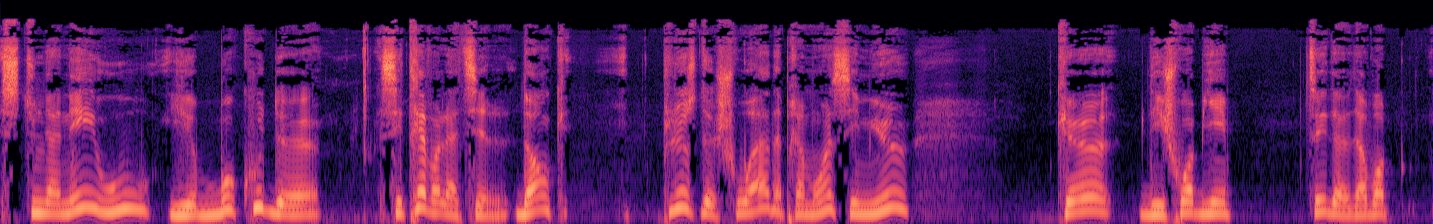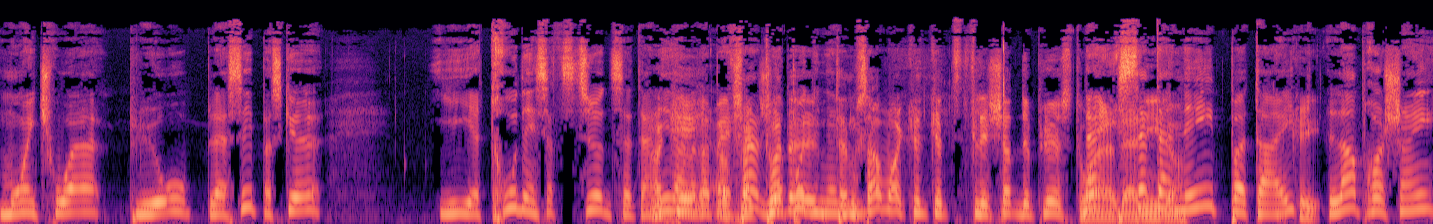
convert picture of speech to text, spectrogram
c'est une année où il y a beaucoup de... C'est très volatile. Donc, plus de choix, d'après moi, c'est mieux que des choix bien, tu sais, d'avoir moins de choix plus haut placés parce que il y a trop d'incertitudes cette année okay. dans le repêchage. Toi, t'aimes ça avoir quelques petites fléchettes de plus, toi, ben, Cette année, peut-être. Okay. L'an prochain,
